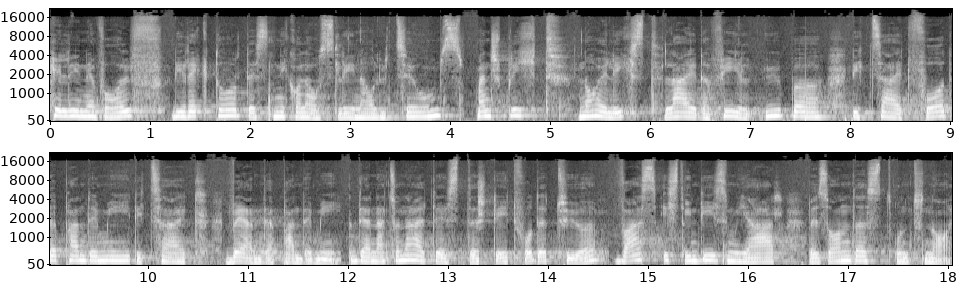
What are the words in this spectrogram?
Helene Wolf, Direktor des Nikolaus-Lenau-Lyzeums. Man spricht neulichst leider viel über die Zeit vor der Pandemie, die Zeit während der Pandemie. Der Nationaltest steht vor der Tür. Was ist in diesem Jahr besonders und neu?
